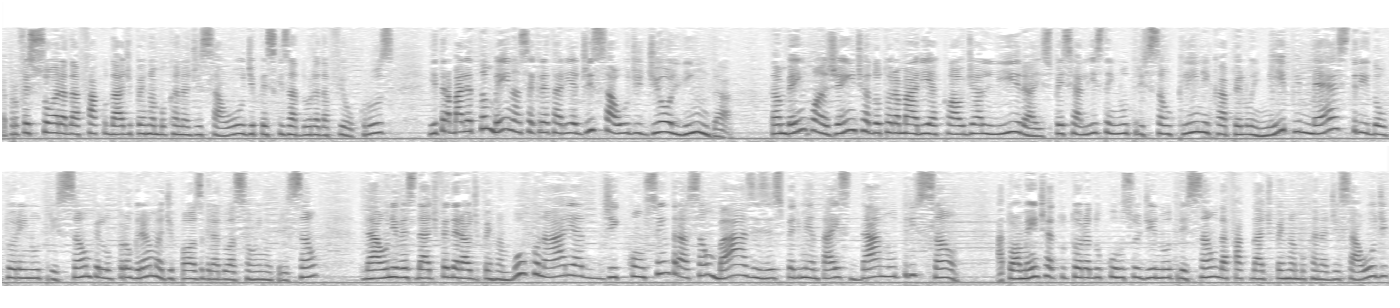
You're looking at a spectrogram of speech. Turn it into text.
é professora da Faculdade Pernambucana de Saúde, pesquisadora da Fiocruz e trabalha também na Secretaria de Saúde de Olinda. Também com a gente a doutora Maria Cláudia Lira, especialista em nutrição clínica pelo IMIP, mestre e doutora em nutrição pelo Programa de Pós-Graduação em Nutrição da Universidade Federal de Pernambuco na área de concentração bases experimentais da nutrição. Atualmente é tutora do curso de nutrição da Faculdade Pernambucana de Saúde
